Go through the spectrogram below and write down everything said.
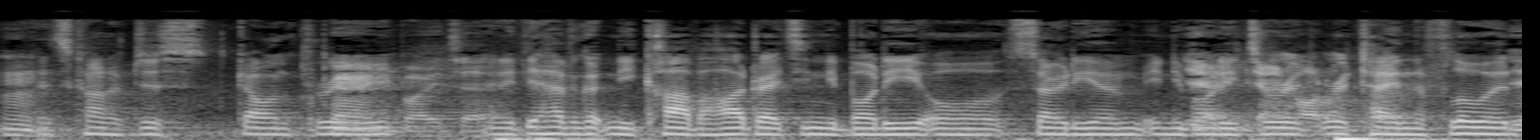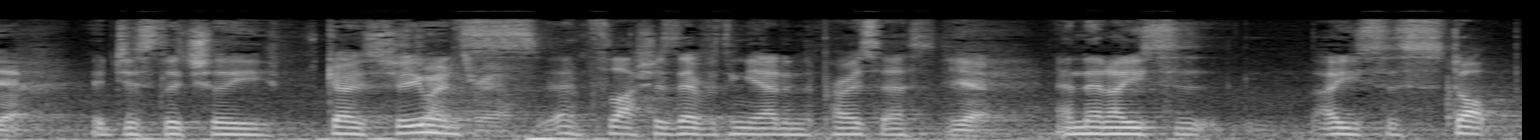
Mm. it's kind of just going through. Preparing your body to- And if you haven't got any carbohydrates in your body or sodium in your Yeah, body you to re- hold on to retain the fluid, Yeah. it just literally goes through and, and flushes everything out in the process. Yeah. And then I used to, I used to stop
